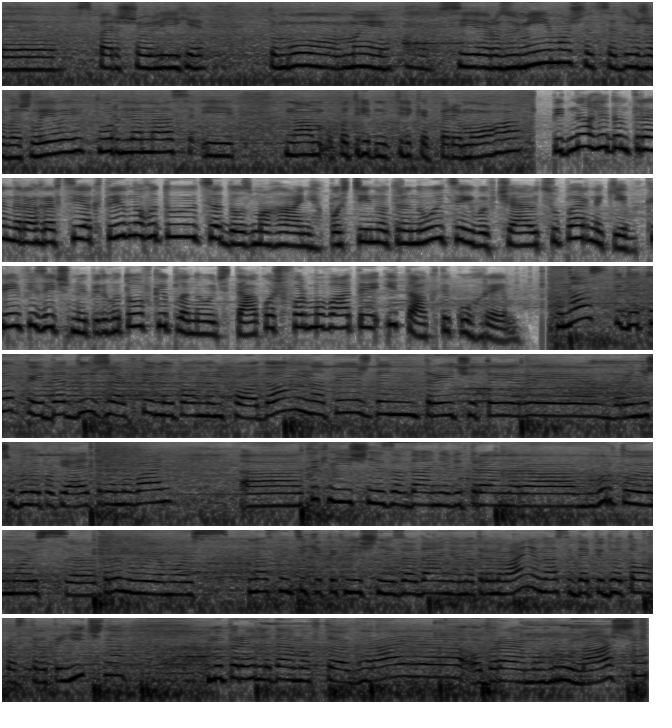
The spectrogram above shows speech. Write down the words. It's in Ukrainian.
е, з першої ліги. Тому ми всі розуміємо, що це дуже важливий тур для нас, і нам потрібна тільки перемога. Під наглядом тренера гравці активно готуються до змагань, постійно тренуються і вивчають суперників. Крім фізичної підготовки, планують також формувати і тактику гри. У нас підготовка йде дуже активно і повним ходом. На тиждень 3-4, раніше були по 5 тренувань. Технічні завдання від тренера, гуртуємось, е, тренуємось. У нас не тільки технічні завдання на тренуванні, у нас іде підготовка стратегічна. Ми переглядаємо, хто як грає, обираємо гру нашу,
